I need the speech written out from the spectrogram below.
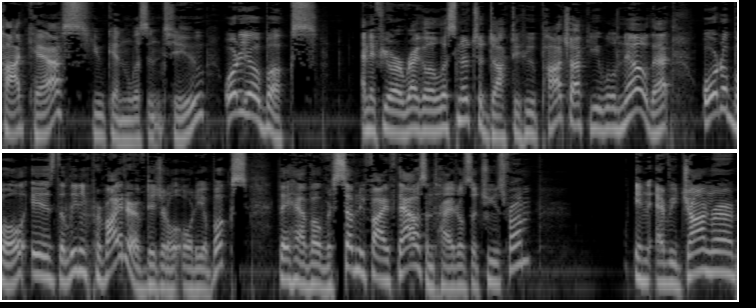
podcasts, you can listen to audiobooks. And if you're a regular listener to Doctor Who Podshock, you will know that Audible is the leading provider of digital audiobooks. They have over 75,000 titles to choose from in every genre,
